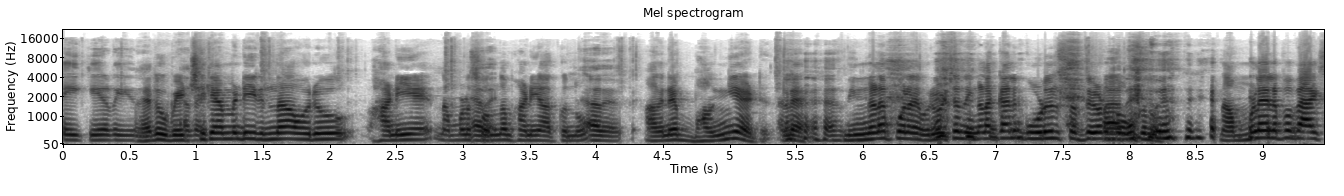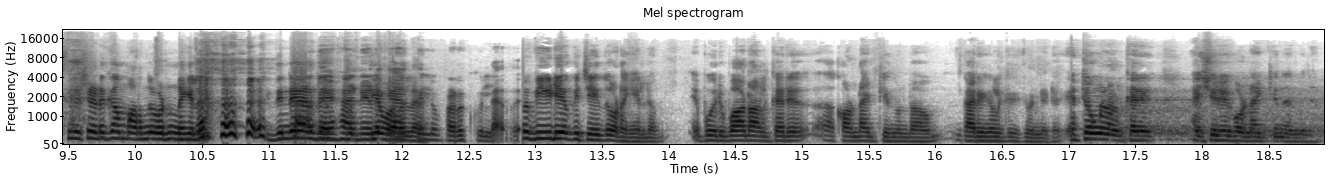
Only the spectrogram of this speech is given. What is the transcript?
ടേക്ക് കെയർ ചെയ്യുന്നു അതായത് ഉപേക്ഷിക്കാൻ വേണ്ടി ഇരുന്ന ഒരു ഹണിയെ നമ്മൾ സ്വന്തം ഹണിയാക്കുന്നു. അതെ അതിനെ ഭംഗിയായിട്ട് അല്ലെ? നിങ്ങളെ പോലെ ഒരുപക്ഷെ നിങ്ങളെക്കാളും കൂടുതൽ ശ്രദ്ധയോടെ നോക്കുന്നു. നമ്മളെ ചിലപ്പോൾ വാക്സിനേഷൻ എടുക്കാൻ മറന്നു മറന്നുപോയിട്ടുണ്ടെങ്കിൽ ഇതിന്റെ ഇപ്പൊ വീഡിയോ ഒക്കെ ചെയ്തു തുടങ്ങിയല്ലോ. ഇപ്പൊ ഒരുപാട് ആൾക്കാർ കോൺടാക്ട് ചെയ്യുന്നുണ്ടാവും കാര്യങ്ങൾക്കൊക്കെ വേണ്ടിയിട്ട്. ഏറ്റവും കൂടുതൽ ആൾക്കാർ ഐശ്വര്യ കോൺടാക്ട് ചെയ്യുന്ന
